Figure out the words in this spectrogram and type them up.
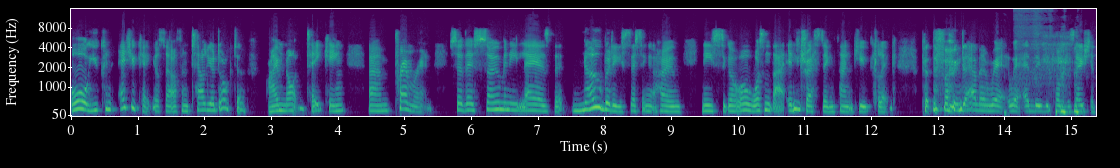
or you can educate yourself and tell your doctor I'm not taking um, Premarin. So there's so many layers that nobody sitting at home needs to go, oh, wasn't that interesting? Thank you, click. Put the phone down and we're, we're ending the conversation.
